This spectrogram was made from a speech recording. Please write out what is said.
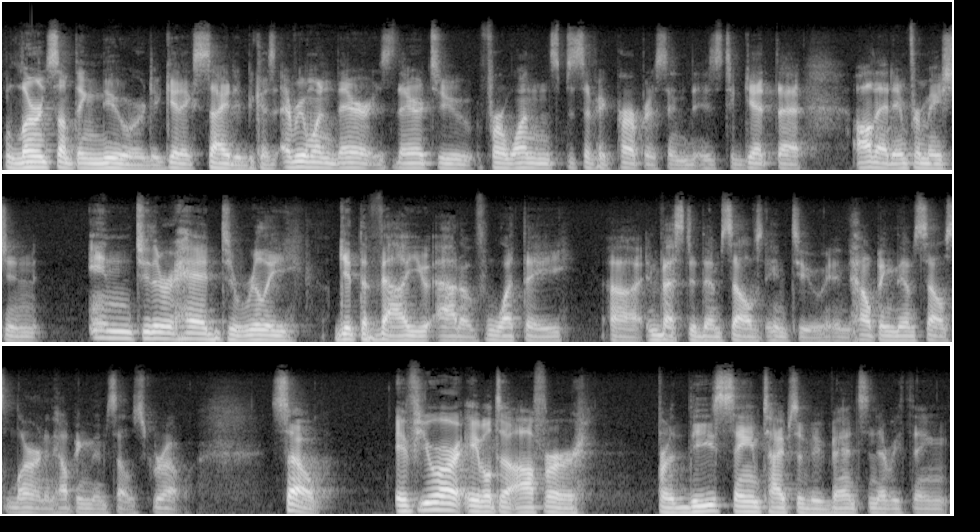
learn something new or to get excited because everyone there is there to for one specific purpose and is to get that all that information into their head to really get the value out of what they uh, invested themselves into and helping themselves learn and helping themselves grow. So, if you are able to offer for these same types of events and everything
